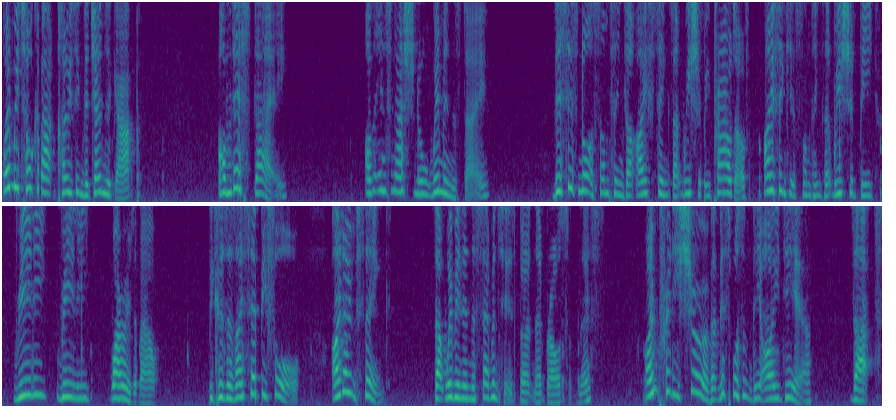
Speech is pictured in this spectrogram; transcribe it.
when we talk about closing the gender gap, on this day, on International Women's Day, This is not something that I think that we should be proud of. I think it's something that we should be really, really worried about. Because as I said before, I don't think that women in the 70s burnt their bras from this. I'm pretty sure that this wasn't the idea that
